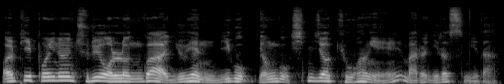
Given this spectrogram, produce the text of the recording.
얼핏 보이는 주류 언론과 유엔, 미국, 영국, 심지어 교황의 말은 이렇습니다.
